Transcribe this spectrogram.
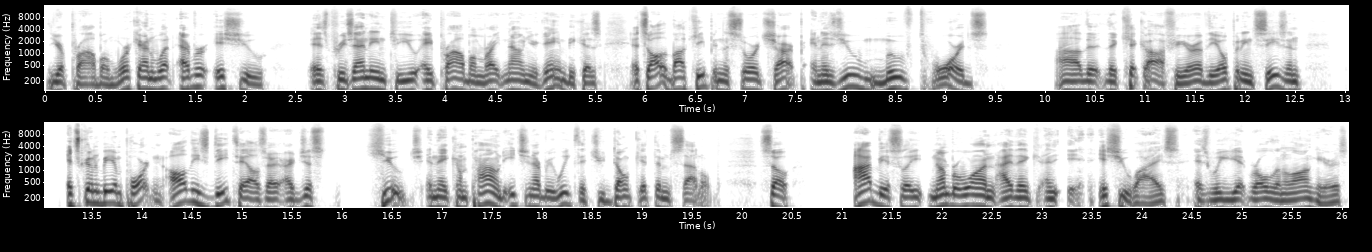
your problem, work on whatever issue is presenting to you a problem right now in your game because it's all about keeping the sword sharp. And as you move towards uh, the the kickoff here of the opening season, it's going to be important. All these details are, are just huge and they compound each and every week that you don't get them settled. So, obviously, number one, I think uh, issue wise, as we get rolling along here, is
